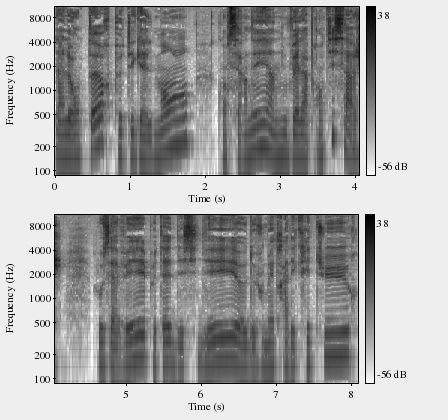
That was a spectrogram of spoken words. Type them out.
La lenteur peut également concerner un nouvel apprentissage. Vous avez peut-être décidé euh, de vous mettre à l'écriture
